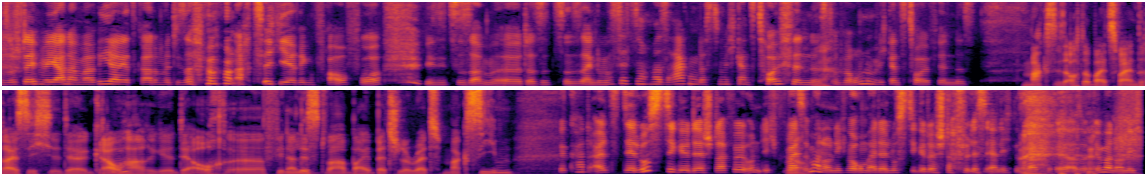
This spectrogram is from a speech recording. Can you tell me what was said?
Und so stelle ich mir Jana Maria jetzt gerade mit dieser 85-jährigen Frau vor, wie sie zusammen äh, da sitzen und sagen, du musst jetzt noch mal sagen, dass du mich ganz toll findest und warum du mich ganz toll findest. Max ist auch dabei, 32, der Grauhaarige, der auch äh, Finalist war bei Bachelorette Maxim. Bekannt als der Lustige der Staffel und ich weiß Ja. immer noch nicht, warum er der Lustige der Staffel ist, ehrlich gesagt. Äh, Also immer noch nicht.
